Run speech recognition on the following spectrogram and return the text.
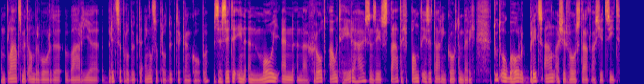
Een plaats, met andere woorden, waar je Britse producten, Engelse producten kan kopen. Ze zitten in een mooi en een groot oud herenhuis. Een zeer statig pand is het daar in Kortenberg. Doet ook behoorlijk Brits aan als je ervoor staat, als je het ziet.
